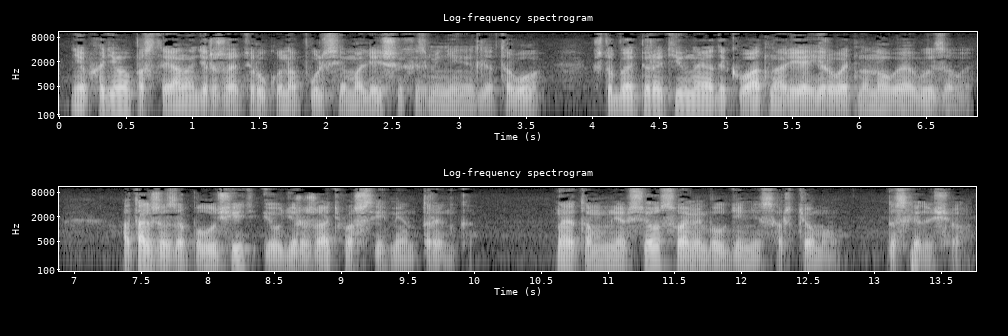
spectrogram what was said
Необходимо постоянно держать руку на пульсе малейших изменений для того, чтобы оперативно и адекватно реагировать на новые вызовы, а также заполучить и удержать ваш сегмент рынка. На этом у меня все. С вами был Денис Артемов. До следующего.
